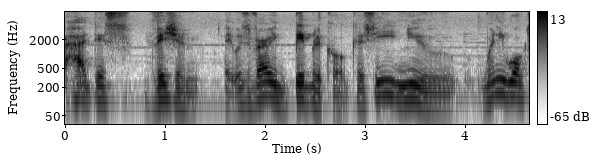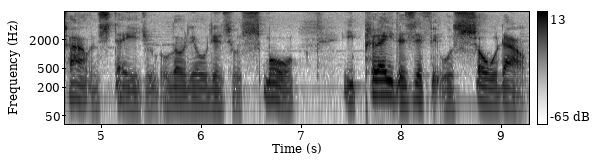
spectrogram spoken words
had this vision it was very biblical because he knew when he walked out on stage, although the audience was small, he played as if it was sold out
